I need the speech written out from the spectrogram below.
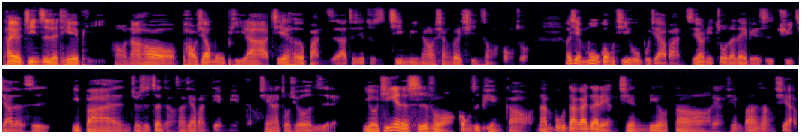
它有精致的贴皮哦，然后刨削木皮啦、结合板子啦，这些都是精密然后相对轻松的工作。而且木工几乎不加班，只要你做的类别是居家的，是一般就是正常上下班店面的，现在还周休二日嘞。有经验的师傅哦，工资偏高，南部大概在两千六到两千八上下吧。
